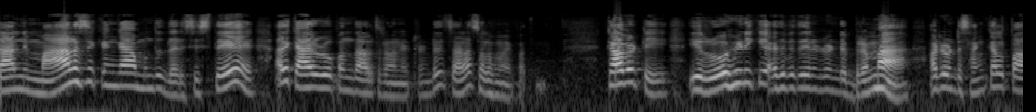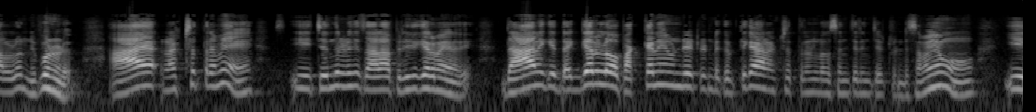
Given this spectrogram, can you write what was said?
దాన్ని మానసికంగా ముందు దర్శిస్తే అది కార్యరూపం దాల్చడం అనేటువంటిది చాలా సులభమైపోతుంది. కాబట్టి ఈ రోహిణికి అధిపతి అయినటువంటి బ్రహ్మ అటువంటి సంకల్పాలలో నిపుణుడు. ఆ నక్షత్రమే ఈ చంద్రునికి చాలా ప్రీతికరమైనది. దానికి దగ్గరలో పక్కనే ఉండేటువంటి కృతికా నక్షత్రంలో సంచరించేటువంటి సమయము ఈ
